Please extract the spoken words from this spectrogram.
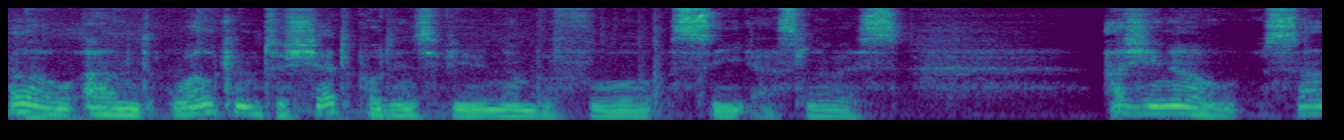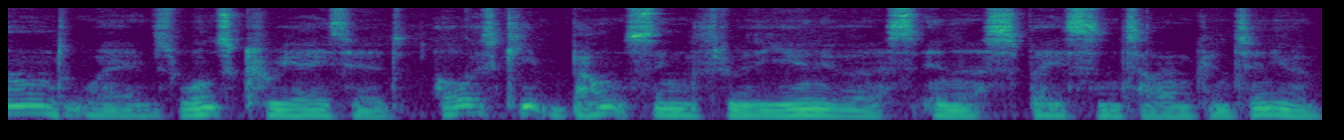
Hello and welcome to ShedPod interview number 4 C.S. Lewis. As you know, sound waves once created always keep bouncing through the universe in a space and time continuum.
